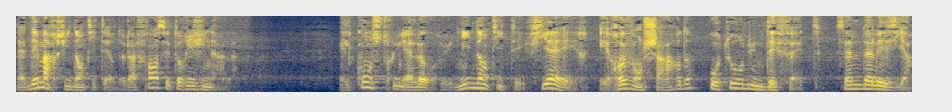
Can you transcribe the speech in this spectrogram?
La démarche identitaire de la France est originale. Elle construit alors une identité fière et revancharde autour d'une défaite, celle d'Alésia.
